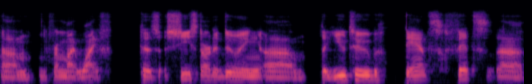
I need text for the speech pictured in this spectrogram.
um, from my wife because she started doing um, the YouTube dance fits. Uh,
